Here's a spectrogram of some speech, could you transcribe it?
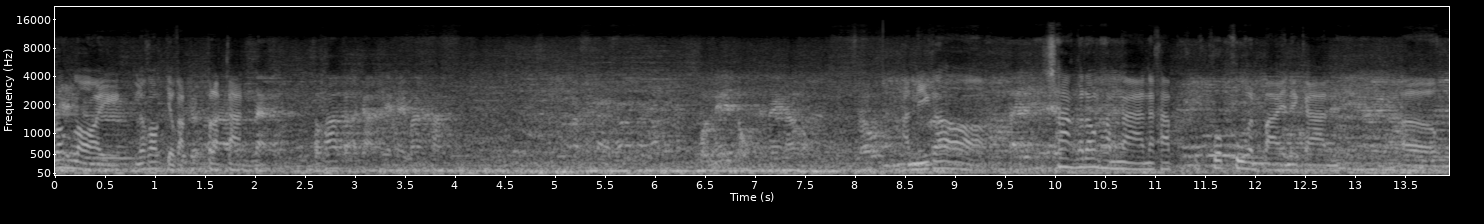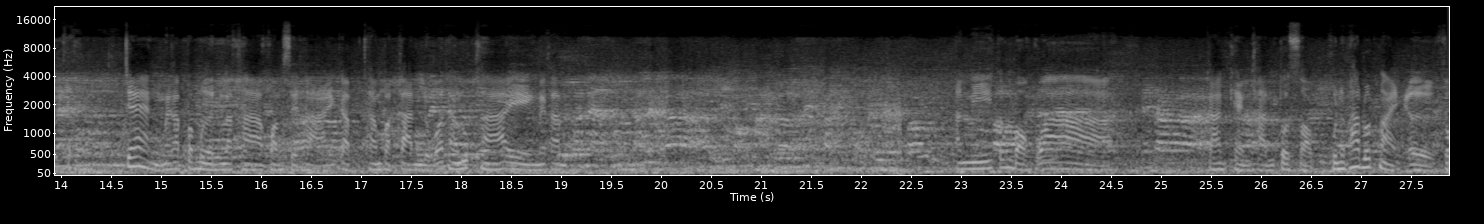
ร่องรอยแล้วก็เกี่ยวกับประกันสภาพอากาศเป็นยังไงบ้างครับฝนไม่ได้ตกใช่ไหมครับแล้วอันนี้ก็ช่างก็ต้องทำงานนะครับควบคู่กันไปในการเอ่อแจ้งนะครับประเมินราคาความเสียหายกับทางประกันหรือว่าทางลูกค้าเองนะครับนนี้ต้องบอกว่า การแข่งขันตรวจสอบคุณภาพรถใหม่เออก็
